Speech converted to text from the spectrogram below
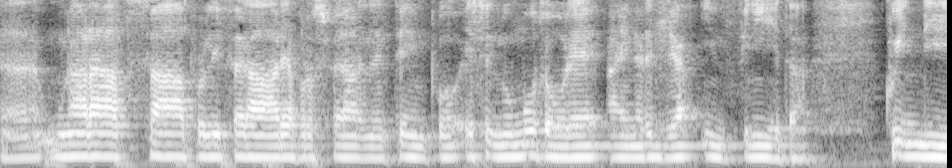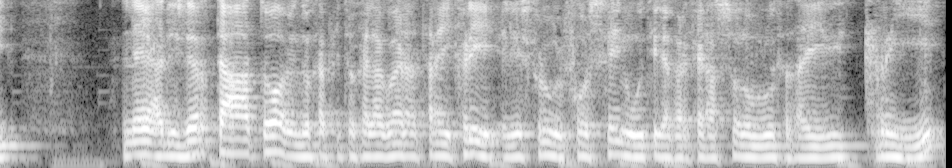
eh, una razza a proliferare, a prosperare nel tempo, essendo un motore a energia infinita. Quindi lei ha disertato, avendo capito che la guerra tra i Kree e gli Skrull fosse inutile perché era solo voluta dai Kree,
